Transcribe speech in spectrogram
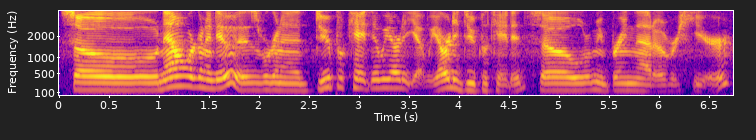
So now what we're going to do is we're going to duplicate, did we already? Yeah, we already duplicated. So let me bring that over here.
